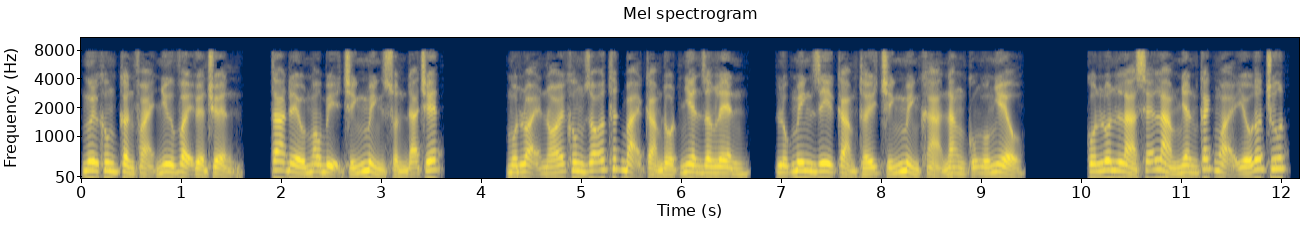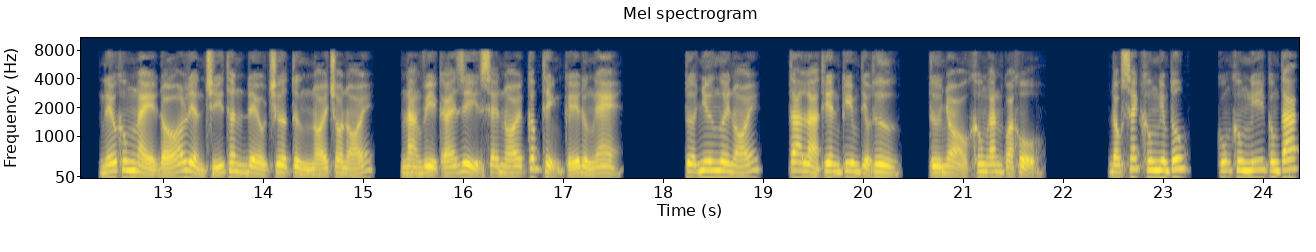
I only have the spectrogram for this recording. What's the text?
Ngươi không cần phải như vậy huyền chuyển, ta đều mau bị chính mình xuẩn đã chết. Một loại nói không rõ thất bại cảm đột nhiên dâng lên, Lục Minh Di cảm thấy chính mình khả năng cũng uống nhiều. Côn luôn là sẽ làm nhân cách ngoại yếu ớt chút, nếu không này đó liền trí thân đều chưa từng nói cho nói, nàng vì cái gì sẽ nói cấp thịnh kế đường nghe. Tựa như ngươi nói, ta là thiên kim tiểu thư, từ nhỏ không ăn quá khổ. Đọc sách không nghiêm túc, cũng không nghĩ công tác,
